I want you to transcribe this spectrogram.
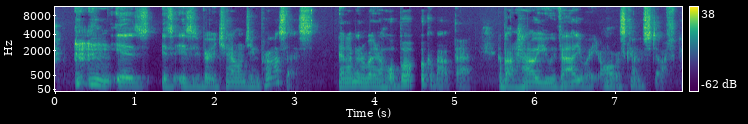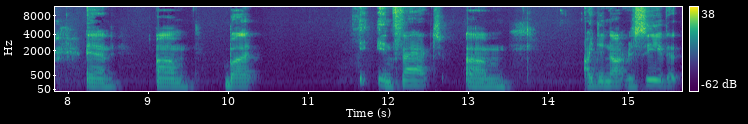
is, is is a very challenging process and i'm going to write a whole book about that about how you evaluate all this kind of stuff and um, but in fact um, i did not receive that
